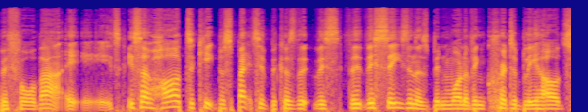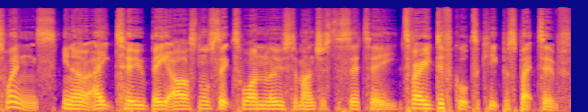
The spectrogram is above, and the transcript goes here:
before that. It, it's it's so hard to keep perspective because the, this the, this season has been one of incredibly hard swings. You know, eight two beat Arsenal, six one lose to Manchester City. It's very difficult to keep perspective,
